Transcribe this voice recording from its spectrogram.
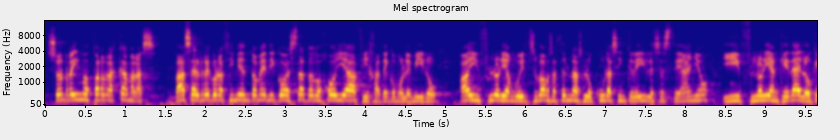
Sonreímos para las cámaras. Pasa el reconocimiento médico, está todo joya. Fíjate cómo le miro. Ay, Florian Wirtz, vamos a hacer unas locuras increíbles este año. Y Florian que da el ok,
